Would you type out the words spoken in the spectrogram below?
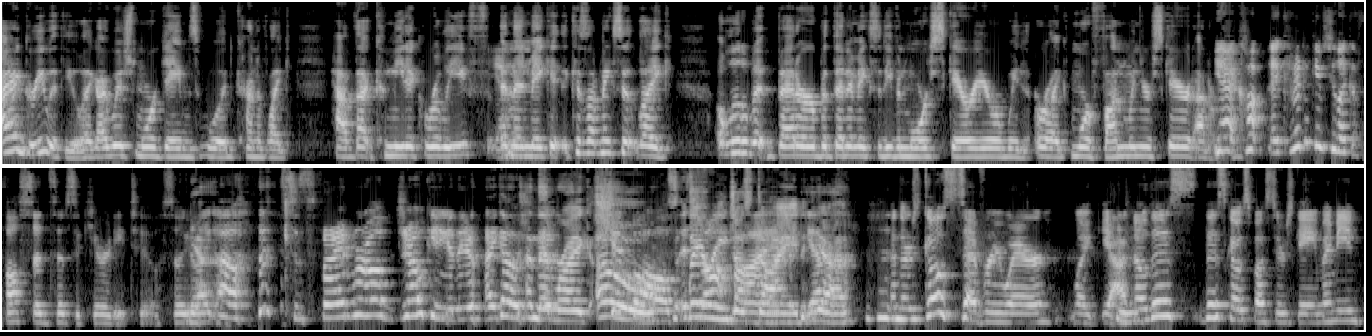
I agree with you. Like, I wish more games would kind of, like, have that comedic relief Yeah. and then make it, because that makes it, like, a little bit better, but then it makes it even more scarier when, or like more fun when you're scared. I don't Yeah, know. it, co- it kind of gives you like a false sense of security too. So you're Yeah. like, oh, this is fine. We're all joking, and then you're like, oh, And then we're like, oh, Shitballs, Larry just fine. died. Yep. Yeah. and there's ghosts everywhere. Like, yeah, Mhm. no, this this Ghostbusters game. I mean,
